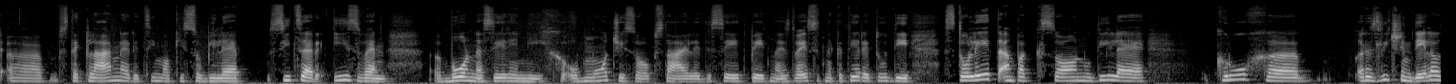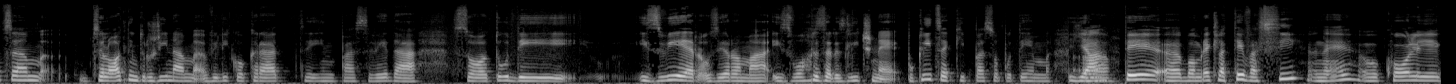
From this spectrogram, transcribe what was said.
uh, steklarne, recimo, ki so bile sicer izven eh, bolj naseljenih območij, so obstajale 10, 15, 20, nekatere tudi 100 let, ampak so nudile kruh uh, različnim delavcem, celotnim družinam veliko krat in pa seveda so tudi izvir oziroma izvor za različne poklice, ki pa so potem. Ja, uh, te, eh, bom rekla, te vasi, ne, okoli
